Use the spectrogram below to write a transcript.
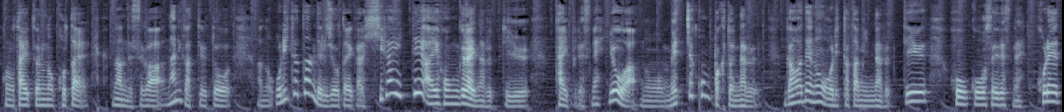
このタイトルの答えなんですが、何かっていうと、あの、折りたたんでる状態から開いて iPhone ぐらいになるっていうタイプですね。要は、あの、めっちゃコンパクトになる側での折りたたみになるっていう方向性ですね。これ、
